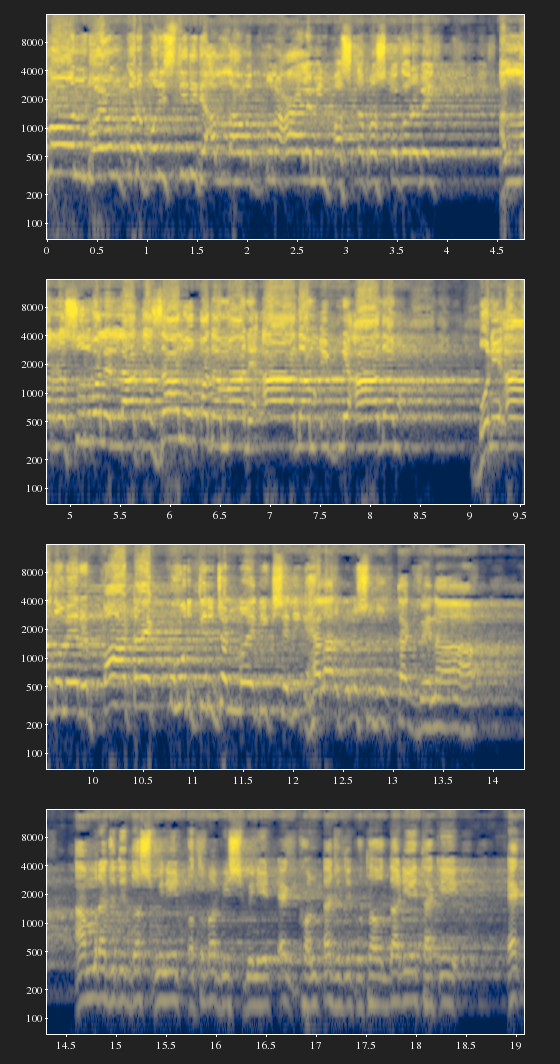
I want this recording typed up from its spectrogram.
এমন ভয়ঙ্কর পরিস্থিতিতে আল্লাহ রব্বুল আলামিন পাঁচটা প্রশ্ন করবে। আল্লাহর রাসূল বলেন লা তাজালু কদামানে আদম ইবনে আদম। বনি আদমের পাটা এক মুহূর্তের জন্য এদিক সেদিক হেলার কোনো সুযোগ থাকবে না। আমরা যদি দশ মিনিট অথবা বিশ মিনিট, এক ঘণ্টা যদি কোথাও দাঁড়িয়ে থাকি, এক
